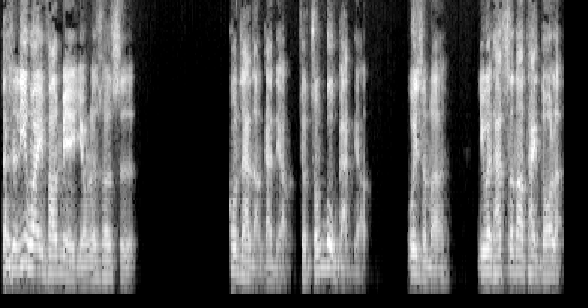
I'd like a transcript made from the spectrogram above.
但是另外一方面，有人说是共产党干掉了，就中共干掉了，为什么？因为他知道太多了。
